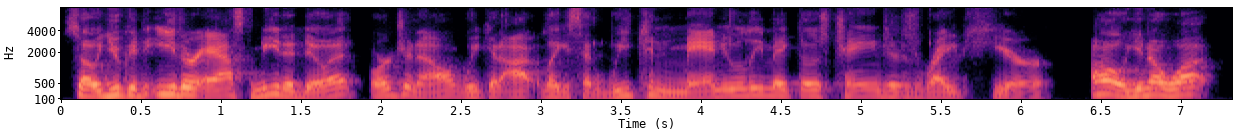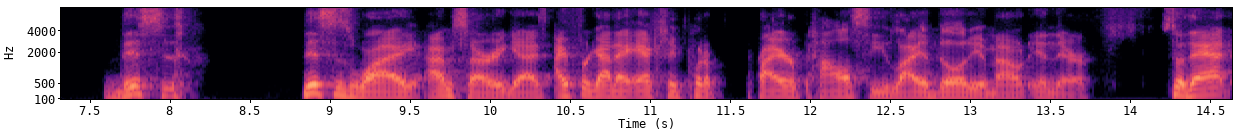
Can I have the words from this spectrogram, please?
So you could either ask me to do it or Janelle. We could, like I said, we can manually make those changes right here. Oh, you know what? This is this is why I'm sorry, guys. I forgot I actually put a prior policy liability amount in there. So that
